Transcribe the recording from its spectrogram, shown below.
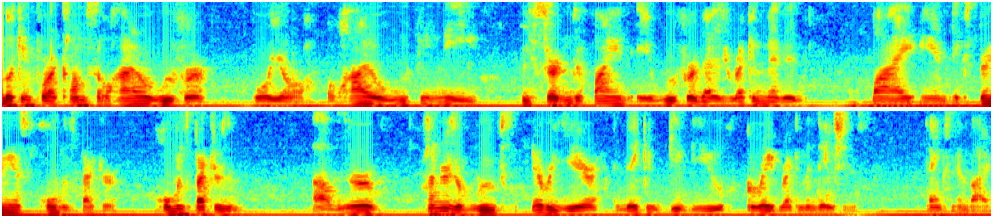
looking for a Columbus, Ohio roofer for your Ohio roofing needs, be certain to find a roofer that is recommended by an experienced home inspector. Home inspectors observe hundreds of roofs every year and they can give you great recommendations. Thanks and bye.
